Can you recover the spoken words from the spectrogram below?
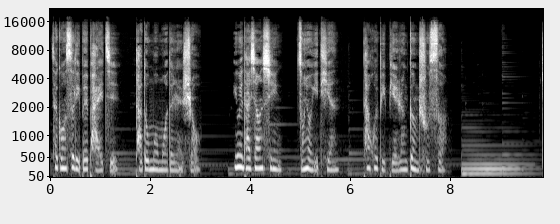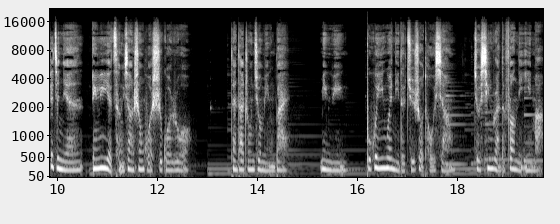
在公司里被排挤，他都默默的忍受，因为他相信总有一天。他会比别人更出色。这几年，玲玲也曾向生活示过弱，但她终究明白，命运不会因为你的举手投降就心软的放你一马，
